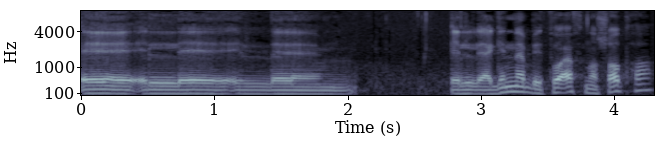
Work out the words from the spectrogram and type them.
آه، ال ال الأجنة بتوقف نشاطها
